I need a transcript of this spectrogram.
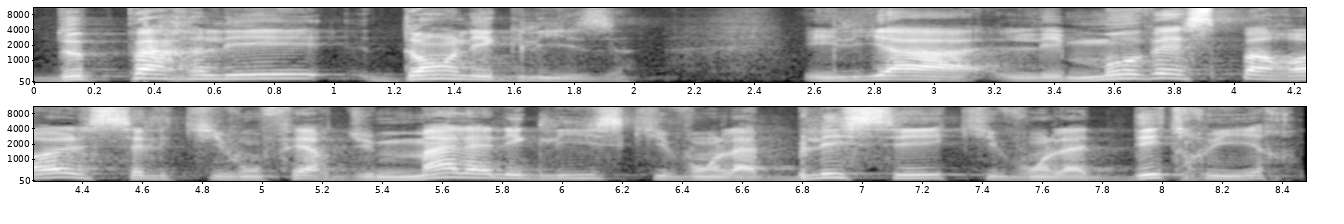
de parler dans l'Église. Il y a les mauvaises paroles, celles qui vont faire du mal à l'Église, qui vont la blesser, qui vont la détruire.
